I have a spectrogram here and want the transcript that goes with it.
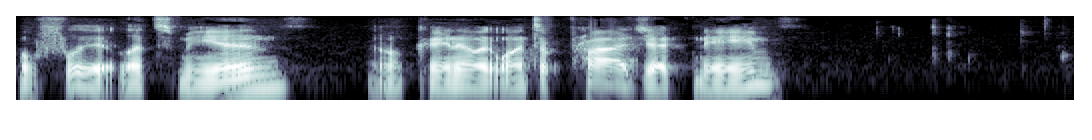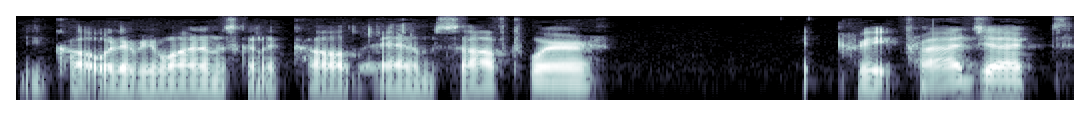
Hopefully it lets me in. Okay, now it wants a project name. You call it whatever you want. I'm just going to call it Atom Software create project.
